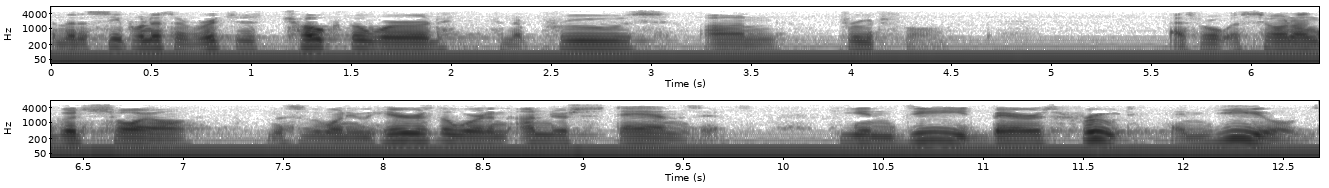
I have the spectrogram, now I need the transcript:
and the deceitfulness of riches choke the word, and it proves unfruitful. As for what was sown on good soil, this is the one who hears the word and understands it. He indeed bears fruit and yields,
